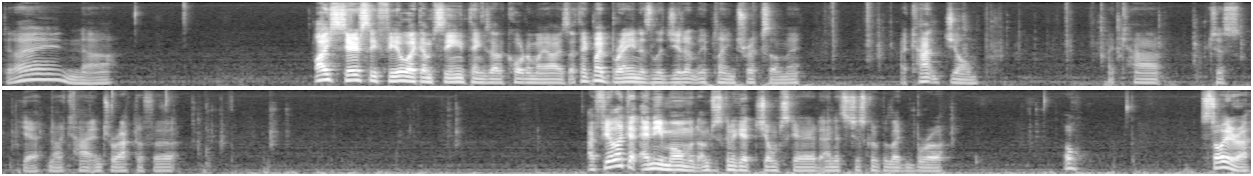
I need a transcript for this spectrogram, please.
Did I? Nah. I seriously feel like I'm seeing things out of the corner of my eyes. I think my brain is legitimately playing tricks on me. I can't jump. I can't just... Yeah, no, I can't interact with it. I feel like at any moment I'm just going to get jump scared and it's just going to be like, bruh. Oh. Stoira.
